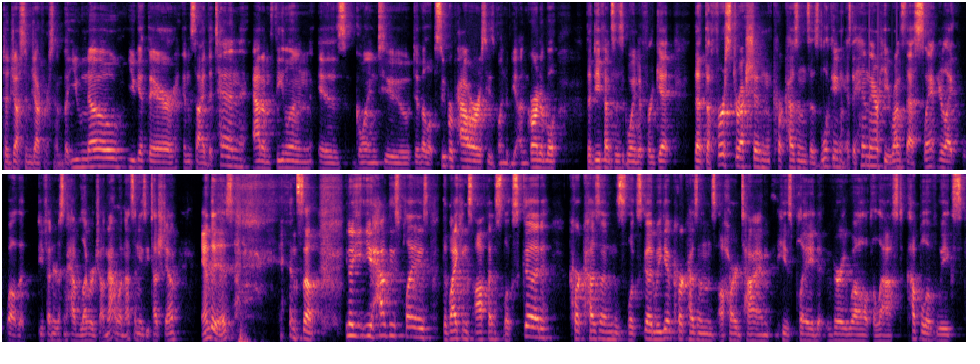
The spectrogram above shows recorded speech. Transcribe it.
to Justin Jefferson, but you know, you get there inside the 10. Adam Thielen is going to develop superpowers, he's going to be unguardable. The defense is going to forget that the first direction Kirk Cousins is looking is to him there. He runs that slant. You're like, well, the defender doesn't have leverage on that one. That's an easy touchdown. And it is. and so, you know, you, you, have these plays. The Vikings offense looks good. Kirk Cousins looks good. We give Kirk Cousins a hard time. He's played very well the last couple of weeks.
